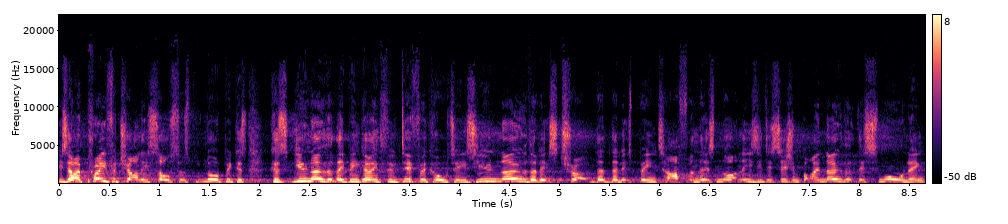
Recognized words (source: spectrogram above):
He said, I pray for Charlie Stoltzfus, Lord, because, because you know that they've been going through difficulties. You know that it's, tr- that, that it's been tough and it's not an easy decision. But I know that this morning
